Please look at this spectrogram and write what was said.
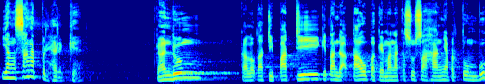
yang sangat berharga. Gandum, kalau tadi padi kita tidak tahu bagaimana kesusahannya bertumbuh,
